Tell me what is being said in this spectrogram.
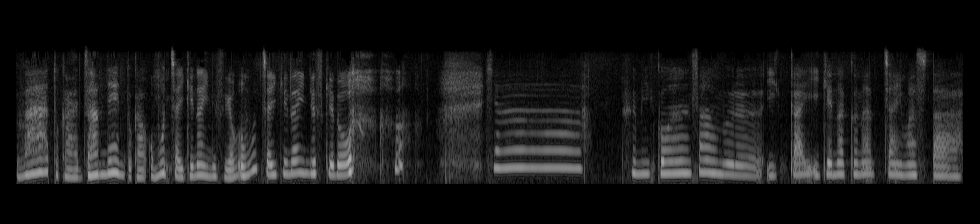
うわーとか残念とか思っちゃいけないんですよ。思っちゃいけないんですけど。いやー、ふみこアンサンブル、一回行けなくなっちゃいました。っ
